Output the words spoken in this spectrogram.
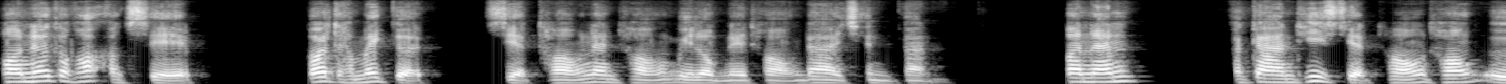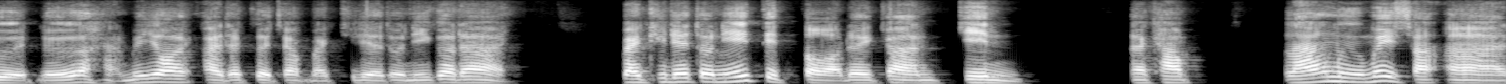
พอเนื้อกระเพาะอักเสบก็ทำให้เกิดเสียดท้องแน่นท้องมีลมในท้องได้เช่นกัน เพราะนั้นอาการที่เสียดท้องท้องอืดหรืออาหารไม่ย่อยอาจจะเกิดจากแบคทีเรียตัวนี้ก็ได้ แบคทีเรียตัวนี้ติดต่อโดยการกินนะครับ ล้างมือไม่สะอาด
